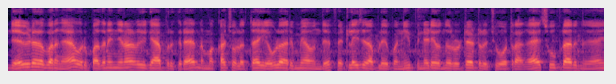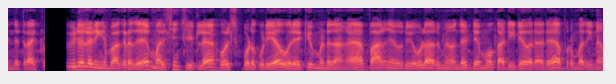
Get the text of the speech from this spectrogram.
இந்த வீடியோவில் பாருங்கள் ஒரு பதினஞ்சு நாளுக்கு கேப் இருக்கிற இந்த மக்காச்சோளத்தை எவ்வளோ அருமையாக வந்து ஃபெர்டிலைசர் அப்ளை பண்ணி பின்னாடியே வந்து ரொட்டேட்டர் வச்சு ஓட்டுறாங்க. சூப்பராக இருக்குங்க இந்த டிராக்டர் வீடியோவில் நீங்கள் பார்க்குறது மல்ச்சிங் ஷீட்டில் ஹோல்ஸ் போடக்கூடிய ஒரு எக்யூப்மெண்ட் தாங்க. பாருங்கள் இவர் எவ்வளோ அருமையாக வந்து டெமோ காட்டிக்கிட்டே வராரு. அப்புறம் பார்த்தீங்கன்னா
